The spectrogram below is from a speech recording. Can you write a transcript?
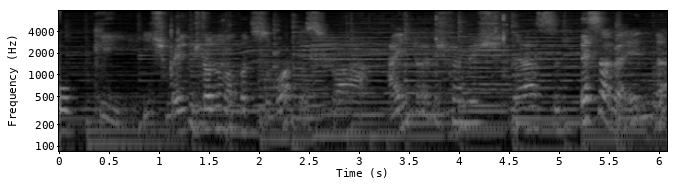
Okay, ich melde mich doch noch mal kurz zu Wort. Das war eindeutig für mich das bessere Ende.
